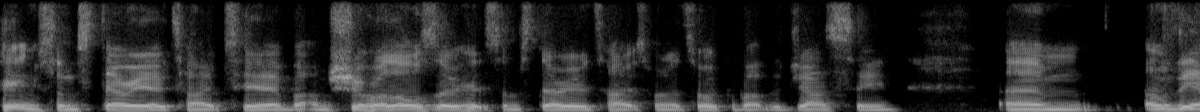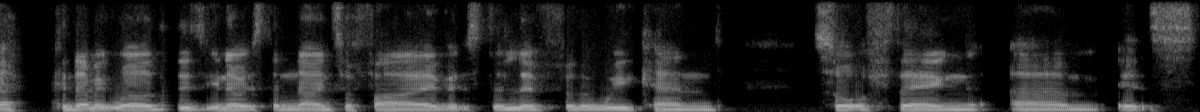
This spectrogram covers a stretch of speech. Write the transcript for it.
hitting some stereotypes here, but I'm sure I'll also hit some stereotypes when I talk about the jazz scene. Um, of the academic world is, you know, it's the nine to five, it's the live for the weekend sort of thing. Um, it's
